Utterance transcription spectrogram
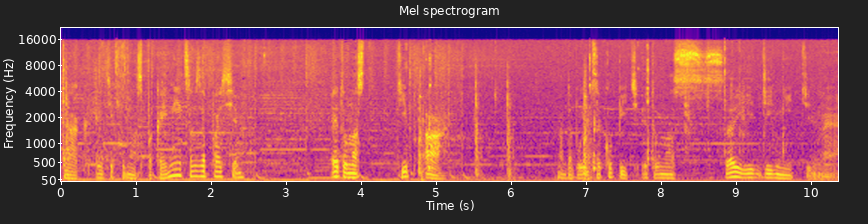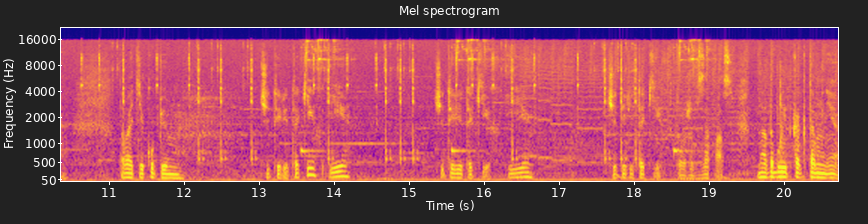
Так, этих у нас пока имеется в запасе. Это у нас тип А. Надо будет закупить. Это у нас соединительная. Давайте купим 4 таких и 4 таких. И 4 таких тоже в запас. Надо будет как-то мне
